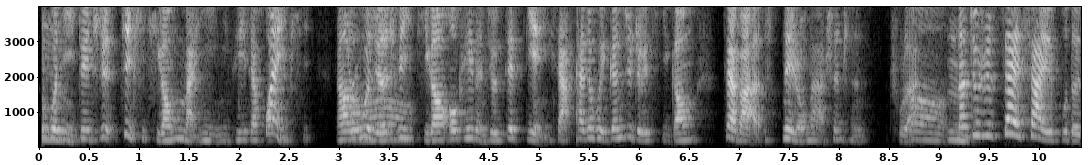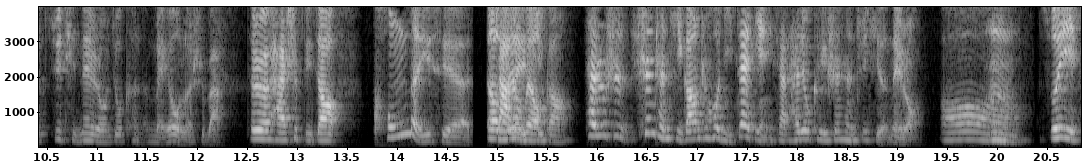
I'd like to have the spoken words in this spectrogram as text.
如果你对这这批提纲不满意，你可以再换一批。然后如果觉得这批提纲 OK 的，你就再点一下，它就会根据这个提纲再把内容把它生成出来。嗯，那就是再下一步的具体内容就可能没有了，是吧？就是还是比较空的一些大类提纲。它就是生成提纲之后，你再点一下，它就可以生成具体的内容。哦，嗯，所以。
